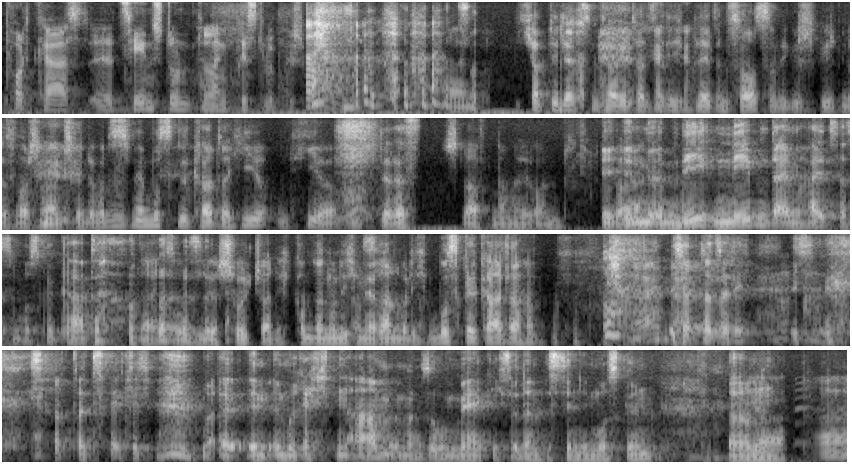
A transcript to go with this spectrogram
Podcast äh, zehn Stunden lang Pistol Whip gespielt. Nein. Ich habe die letzten Tage tatsächlich Blade and Sorcery gespielt und das war schon anstrengend. Aber das ist mir Muskelkater hier und hier und der Rest Schlafmangel und. In, in, ne, neben deinem Hals hast du Muskelkater? Nein, so hier Schultern. Ich komme da nur nicht mehr ran, weil ich Muskelkater habe. Ich habe tatsächlich, ich, ich habe tatsächlich im, im, rechten Arm immer so, merke ich so dann ein bisschen die Muskeln. Ähm, ja,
